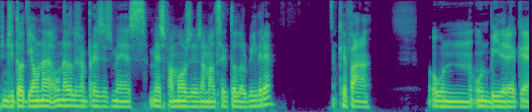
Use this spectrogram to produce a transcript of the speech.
Fins i tot hi ha una, una de les empreses més, més famoses amb el sector del vidre que fa un, un vidre que,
